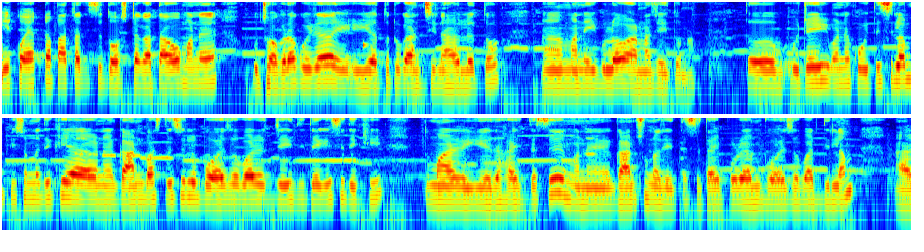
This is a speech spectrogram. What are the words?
এই কয়েকটা পাতা দিছে, দশ টাকা। তাও মানে ঝগড়া কইরা এতটুকু আনছি, না হলে তো মানে এগুলোও আনা যাইতো না। তো ওইটাই মানে কইতেছিলাম, পিছনের দিকে মানে গান বাজতেছিল বয়স ওভার যেই দিতে গেছি দেখি। তোমার ইয়ে দেখা যাইতেছে মানে গান শোনা যাইতেছে তারপরে আমি ভয়েস ওভার দিলাম আর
